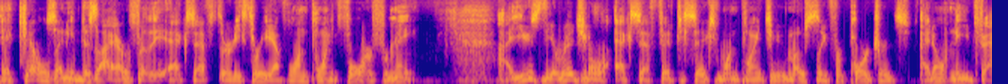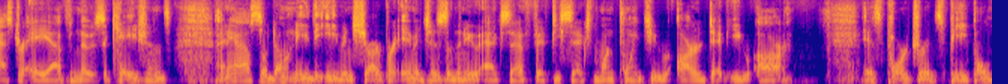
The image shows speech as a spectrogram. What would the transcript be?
It kills any desire for the XF33 f1.4 for me. I use the original XF56 1.2 mostly for portraits. I don't need faster AF in those occasions, and I also don't need the even sharper images of the new XF56 1.2 RWR. It's portraits, people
